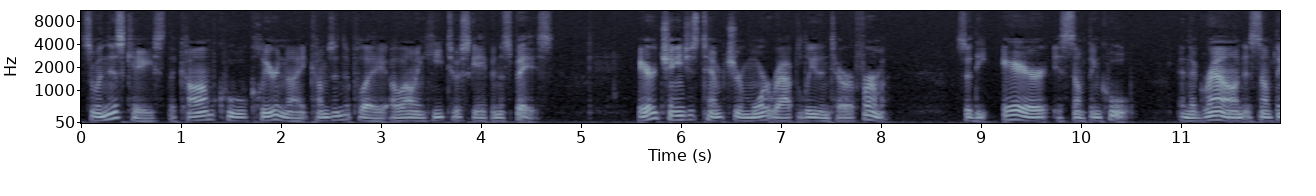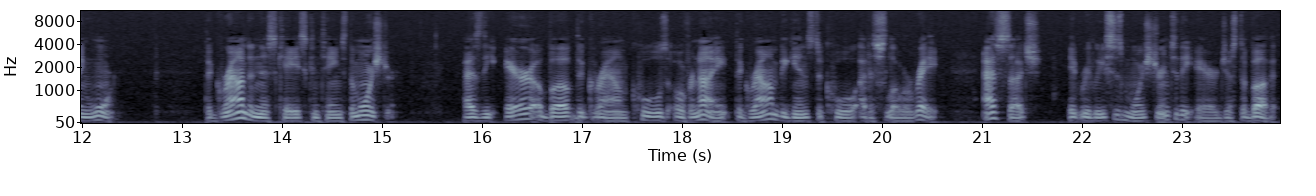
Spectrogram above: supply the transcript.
So in this case, the calm, cool, clear night comes into play, allowing heat to escape into space. Air changes temperature more rapidly than terra firma. So the air is something cool, and the ground is something warm. The ground in this case contains the moisture. As the air above the ground cools overnight, the ground begins to cool at a slower rate. As such, it releases moisture into the air just above it,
